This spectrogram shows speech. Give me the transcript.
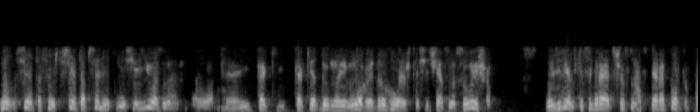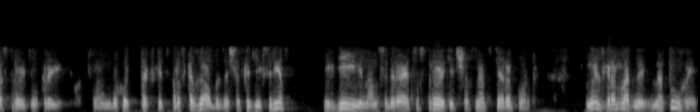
Ну, все это, слушайте, все это абсолютно несерьезно. Вот. И как, как я думаю, и многое другое, что сейчас мы слышим, но Зеленский собирается 16 аэропортов построить в Украине. Он бы хоть, так сказать, рассказал бы, за счет каких средств и где именно он собирается строить эти 16 аэропортов. Мы с громадной натугой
